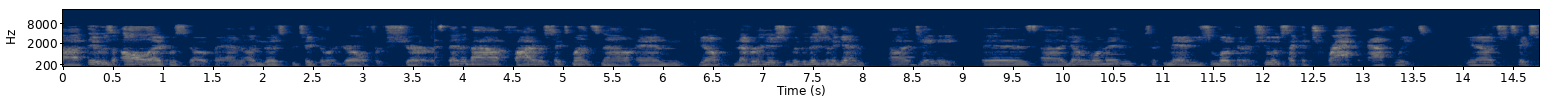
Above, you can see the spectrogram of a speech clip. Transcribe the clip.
uh, it was all Equiscope, man, on this particular girl for sure. It's been about five or six months now, and you know, never an issue with the vision again. Uh, Jamie is a young woman. Man, you should look at her. She looks like a track athlete you know, she takes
